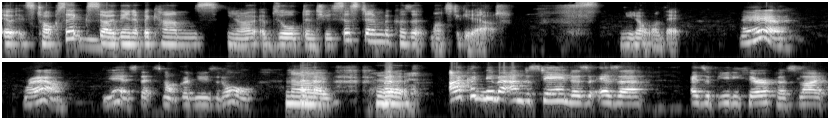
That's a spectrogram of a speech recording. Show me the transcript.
it's toxic. Mm. So then it becomes you know absorbed into your system because it wants to get out. You don't want that. Yeah. Wow. Yes, that's not good news at all. No. but I could never understand as as a as a beauty therapist, like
